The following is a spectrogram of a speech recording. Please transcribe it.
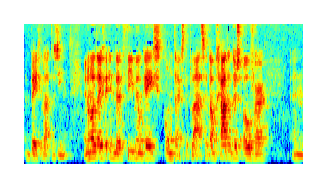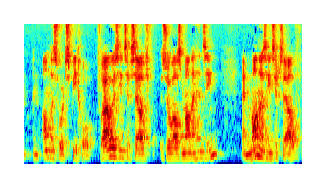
beter laten zien. En om dat even in de female gaze context te plaatsen, dan gaat het dus over een, een ander soort spiegel. Vrouwen zien zichzelf zoals mannen hen zien. En mannen zien zichzelf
